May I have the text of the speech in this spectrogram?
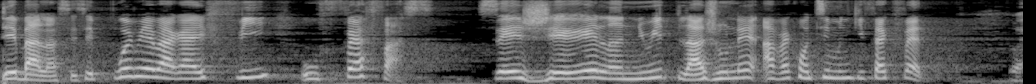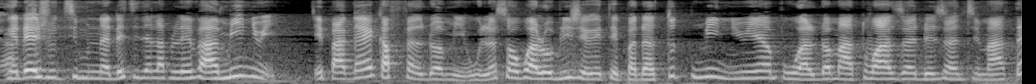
débalancer. C'est le premier bagage fille ou faire face. C'est gérer la nuit, la journée avec un petit monde qui fait fête. Il y a des jours, monde a décidé de la lever à minuit. Et pas rien qu'à faire le dormir. Ou là, ça va l'obliger de rester pendant toute minuit hein, pour aller dormir à 3h, 2h du matin.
